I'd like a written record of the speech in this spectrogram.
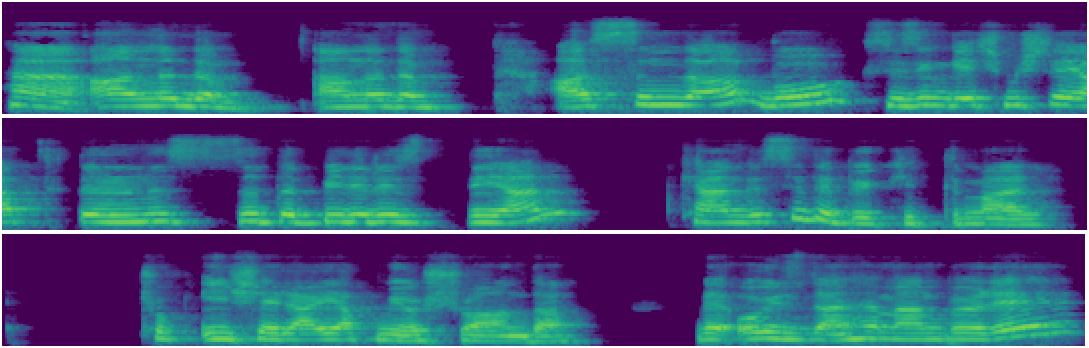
Ha, anladım, anladım. Aslında bu sizin geçmişte yaptıklarınızı da biliriz diyen kendisi de büyük ihtimal çok iyi şeyler yapmıyor şu anda. Ve o yüzden hemen böyle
